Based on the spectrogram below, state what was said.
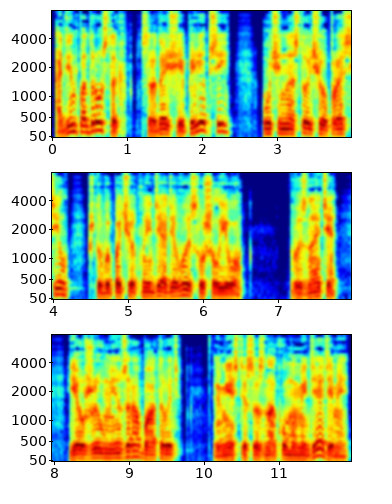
Один подросток, страдающий эпилепсией, очень настойчиво просил, чтобы почетный дядя выслушал его. «Вы знаете, я уже умею зарабатывать. Вместе со знакомыми дядями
